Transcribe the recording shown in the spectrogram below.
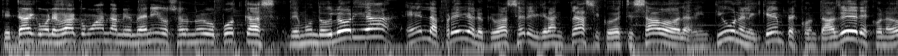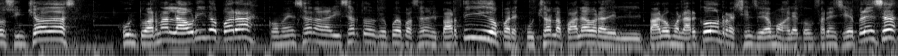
¿Qué tal? ¿Cómo les va? ¿Cómo andan? Bienvenidos a un nuevo podcast de Mundo Gloria en la previa lo que va a ser el gran clásico de este sábado a las 21 en el Kempes con talleres, con las dos hinchadas, junto a Hernán Laurino para comenzar a analizar todo lo que puede pasar en el partido, para escuchar la palabra del Palomo Larcón, recién llegamos a la conferencia de prensa,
